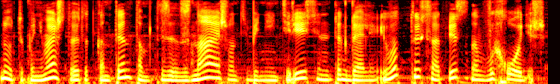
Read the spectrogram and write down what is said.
ну, ты понимаешь, что этот контент там ты знаешь, он тебе не интересен и так далее. И вот ты, соответственно, выходишь.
